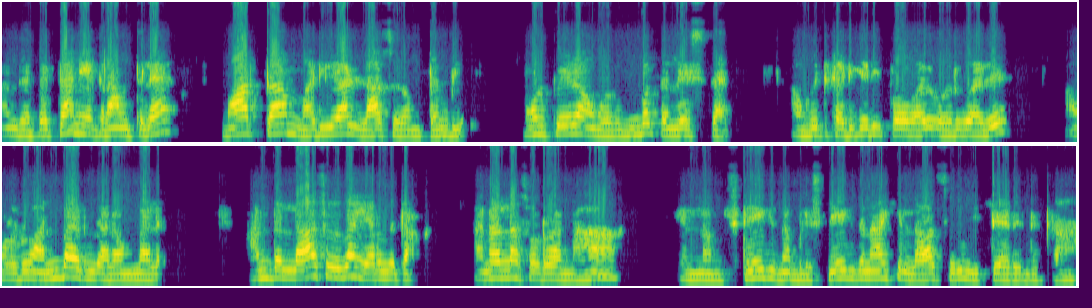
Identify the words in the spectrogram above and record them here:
அந்த பெத்தானியா கிராமத்துல மார்த்தா மரியாள் லாசர் அவங்க தம்பி. மூணு பேர் அவங்க ரொம்ப நேசித்தார் அவங்க வீட்டுக்கு அடிக்கடி போவாரு வருவாரு. அவங்களோட அன்பா இருந்தார் அவங்க மேல. அந்த லாசரு தான் இறந்துட்டான். அதனால என்ன சொல்றான்னா என் நம் சிநேகி நம்முடைய சிநேகிதனாகி லாசரு நித்தை அடைந்துட்டான்.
